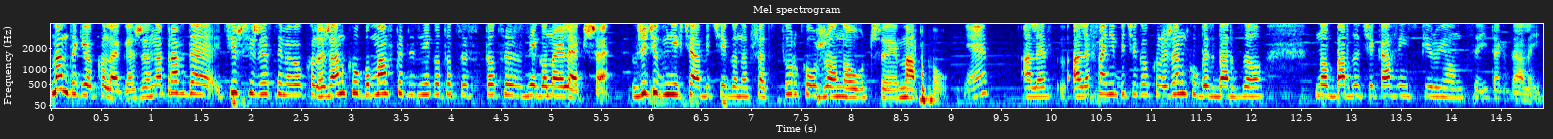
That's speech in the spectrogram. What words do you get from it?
mam takiego kolegę, że naprawdę cieszę się, że jestem jego koleżanką, bo mam wtedy z niego to, co jest, to, co jest z niego najlepsze. W życiu bym nie chciała być jego na przykład córką, żoną czy matką, nie? Ale, ale fajnie być jego koleżanką, bo jest bardzo, no, bardzo ciekawy, inspirujący i tak dalej.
